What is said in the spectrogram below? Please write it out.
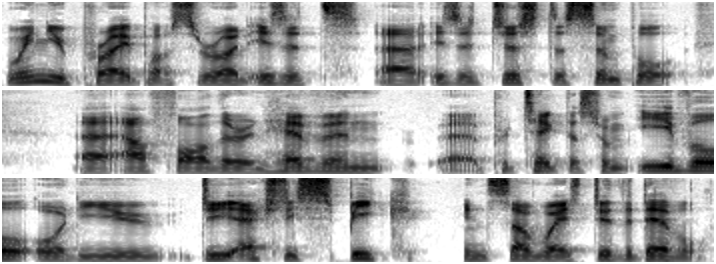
when you pray, Pastor Rod, is it uh, is it just a simple uh, "Our Father in heaven, uh, protect us from evil," or do you do you actually speak in some ways to the devil,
